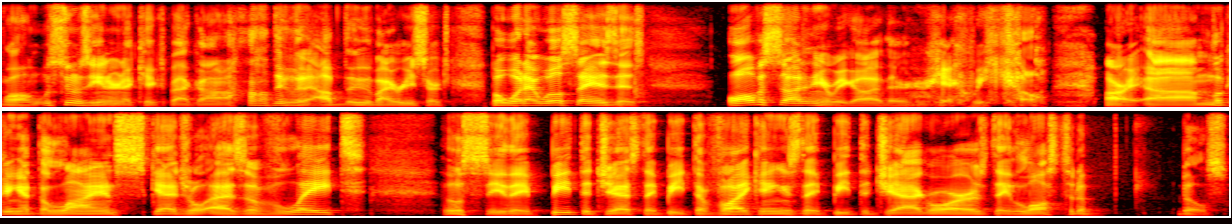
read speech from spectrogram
well, as soon as the internet kicks back on, I'll do it. I'll do my research. But what I will say is this: all of a sudden, here we go. There, here we go. All right. Um, looking at the Lions' schedule as of late, let's see. They beat the Jets. They beat the Vikings. They beat the Jaguars. They lost to the Bills.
